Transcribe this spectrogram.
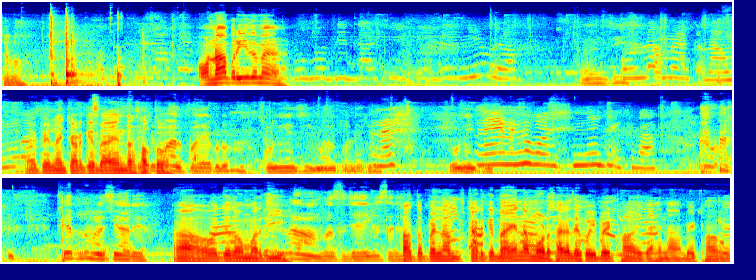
ਚਲੋ। ਆਉਣਾ ਪ੍ਰੀਤ ਮੈਂ। ਹਾਂਜੀ। ਐ ਪਹਿਲਾਂ ਚੜ ਕੇ ਬਹਿ ਜਾਂਦਾ ਸਭ ਤੋਂ। ਮਾਲ ਪਾ ਲਿਆ ਕਰੋ। ਸੋਨੀਆ ਜੀ ਮਾਲ ਪਾ ਲਿਆ ਕਰੋ। ਸੋਨੀ ਜੀ ਫਿਰ ਨੂੰ ਬਸਿਆ ਰਿਹਾ ਆਹੋ ਜਦੋਂ ਮਰਜ਼ੀ। ਪਹਿਲਾਂ ਬਸ ਜਾਏਗਾ ਸਰ। ਸਭ ਤੋਂ ਪਹਿਲਾਂ ਚੜ ਕੇ ਬਹਿ ਜਾਂਦਾ ਮੋਟਰਸਾਈਕਲ ਤੇ ਕੋਈ ਬੈਠਾ ਹੋਵੇ ਚਾਹੇ ਨਾ ਬੈਠਾ ਹੋਵੇ।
